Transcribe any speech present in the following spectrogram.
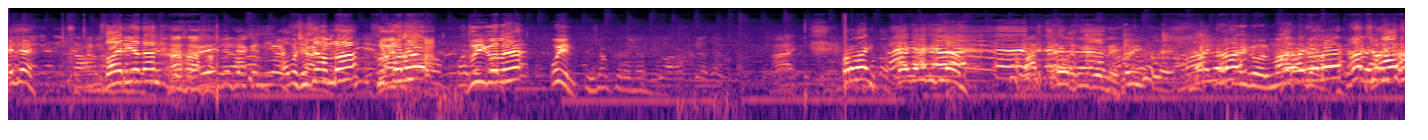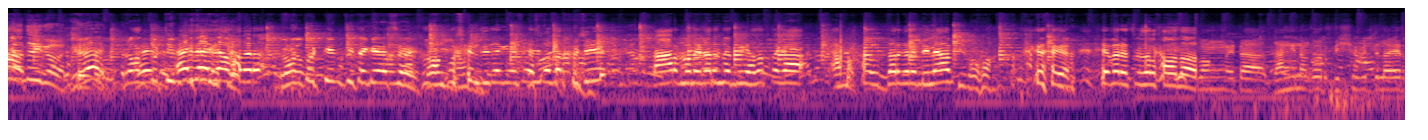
এই যে জয় রিয়া দেন অবশেষে আমরা ফুটবলে দুই গোলে। উইন দুই গোলে। দুই গোলে। দুই গোল মাত্র মাত্র দুই গোল রংপুর টিম এই যে এই যে আমাদের রংপুর টিম জিতে গিয়েছে রংপুর টিম জিতে গিয়েছে স্পন্সর খুশি। তার মনে করেন যে দুই হাজার টাকা আমরা উদ্ধার করে দিলাম। এবারে স্পেশাল খাওয়া দাওয়া। এবং এটা জাহাঙ্গীরনগর বিশ্ববিদ্যালয়ের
